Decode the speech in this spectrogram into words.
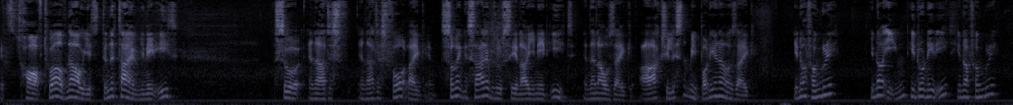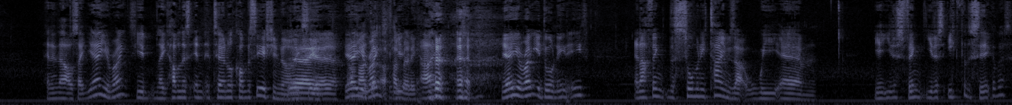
it's half twelve now. It's dinner time. You need to eat." So, and I just and I just thought like something inside of us was saying, "Oh, you need to eat." And then I was like, I actually listened to my body, and I was like, "You're not hungry. You're not eating. You don't need to eat. You're not hungry." And then I was like, "Yeah, you're right. You like having this in- internal conversation, you know, like Yeah, saying, yeah, yeah. yeah, you're right. that- I've had You- many. Yeah, you're right. You don't need to eat, and I think there's so many times that we, um, you, you just think you just eat for the sake of it.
